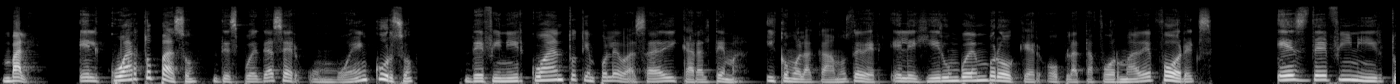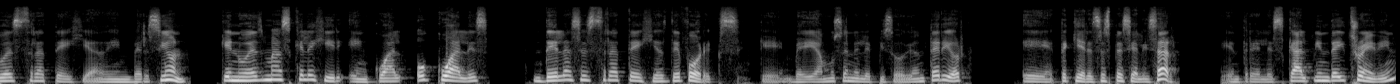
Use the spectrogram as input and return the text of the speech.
Vale, el cuarto paso, después de hacer un buen curso, definir cuánto tiempo le vas a dedicar al tema y como lo acabamos de ver, elegir un buen broker o plataforma de Forex es definir tu estrategia de inversión, que no es más que elegir en cuál o cuáles de las estrategias de Forex que veíamos en el episodio anterior eh, te quieres especializar. Entre el scalping day trading,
